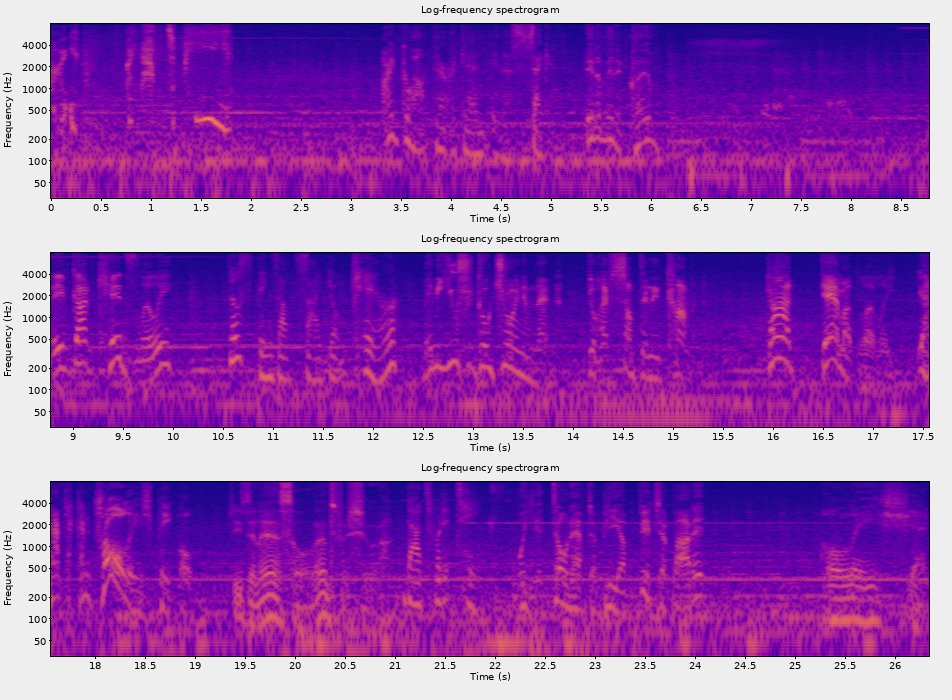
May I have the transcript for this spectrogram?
I... I have to pee. I'd go out there again in a second. In a minute, Clem. They've got kids, Lily. Those things outside don't care. Maybe you should go join them then. You'll have something in common. God damn it, Lily. You have to control these people. She's an asshole, that's for sure. That's what it takes. Well, you don't have to be a bitch about it. Holy shit.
